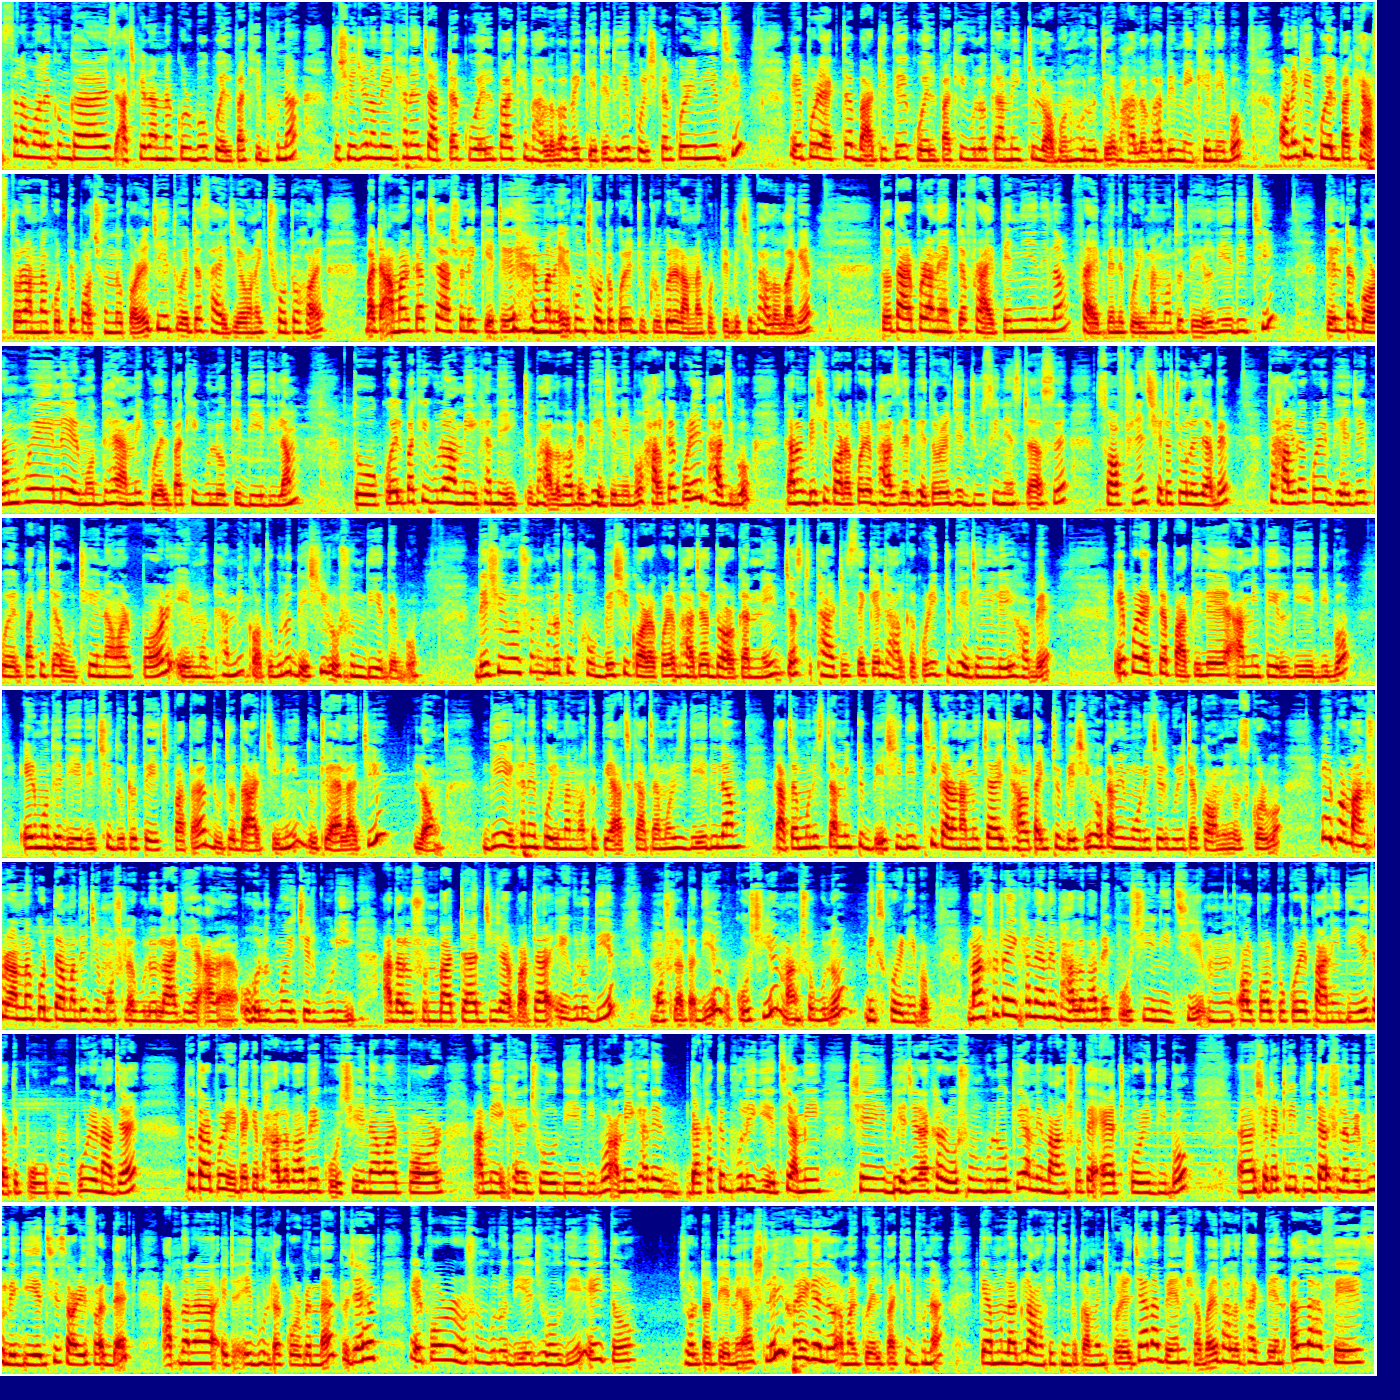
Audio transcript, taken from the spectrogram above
আসসালামু আলাইকুম গাইজ আজকে রান্না করব কোয়েল পাখি ভুনা। তো সেই জন্য আমি এখানে চারটা কোয়েল পাখি ভালোভাবে কেটে ধুয়ে পরিষ্কার করে নিয়েছি। এরপর একটা বাটিতে কোয়েল পাখিগুলোকে আমি একটু লবণ হলুদ দিয়ে ভালোভাবে মেখে নেব। অনেকে কোয়েল পাখি আস্ত রান্না করতে পছন্দ করে, যেহেতু এটা সাইজে অনেক ছোট হয়। বাট আমার কাছে আসলে কেটে মানে এরকম ছোট করে, টুকরো করে রান্না করতে বেশি ভালো লাগে। তো তারপর আমি একটা ফ্রাই প্যান নিয়ে নিলাম। ফ্রাই প্যানে পরিমাণ মতো তেল দিয়ে দিচ্ছি। তেলটা গরম হয়ে এলে এর মধ্যে আমি কোয়েল পাখিগুলোকে দিয়ে দিলাম। তো কোয়েল পাখিগুলো আমি এখানে একটু ভালোভাবে ভেজে নেব। হালকা করেই ভাজবো, কারণ বেশি কড়া করে ভাজলে ভেতরে যে জুসিনেসটা আছে সফটনেস সেটা চলে যাবে। তো হালকা করে ভেজে কোয়েল পাখিটা উঠিয়ে নেওয়ার পর এর মধ্যে আমি কতগুলো দেশি রসুন দিয়ে দেব। দেশি রসুনগুলোকে খুব বেশি কড়া করে ভাজার দরকার নেই জাস্ট থার্টি সেকেন্ড হালকা করে একটু ভেজে নিলেই হবে। এরপর একটা পাতিলে আমি তেল দিয়ে দিব। এর মধ্যে দিয়ে দিচ্ছি দুটো তেজপাতা, দুটো দারচিনি, দুটো এলাচি, লং। দিয়ে এখানে পরিমাণ মতো পেঁয়াজ, কাঁচামরিচ দিয়ে দিলাম। কাঁচামরিচটা আমি একটু বেশি দিচ্ছি কারণ আমি চাই ঝালটা একটু বেশি হোক, আমি মরিচের গুঁড়িটা কম ইউজ করব। এরপর মাংস রান্না করতে আমাদের যে মশলাগুলো লাগে হলুদ মরিচের গুঁড়ি, আদা, রসুন বাটা, জিরা বাটা, এগুলো দিয়ে মশলাটা দিয়ে কষিয়ে মাংসগুলো মিক্স করে নিব। মাংসটা এখানে আমি ভালোভাবে কষিয়ে নিচ্ছি অল্প অল্প করে পানি দিয়ে যাতে পুড়ে না যায়। তো তারপর এটাকে ভালোভাবে কষিয়ে নেওয়ার পর আমি এখানে ঝোল দিয়ে দিব। আমি এখানে দেখাতে ভুলে গিয়েছি, আমি সেই ভেজে রাখা রসুনগুলোকে আমি মাংসতে অ্যাড করে দিব। সেটা ক্লিপ নিতে আসলে আমি ভুলে গিয়েছি সরি ফর দ্যাট আপনারা এটা, এই ভুলটা করবেন না। তো যাই হোক, এরপর রসুনগুলো দিয়ে, ঝোল দিয়ে, এই তো ঝোলটা টেনে আসলেই হয়ে গেল আমার কোয়েল পাখি ভুনা। কেমন লাগল আমাকে কিন্তু কমেন্ট করে জানাবেন। সবাই ভালো থাকবেন। আল্লাহ হাফেজ।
